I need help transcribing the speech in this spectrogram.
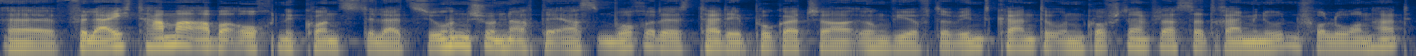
Äh, vielleicht haben wir aber auch eine Konstellation schon nach der ersten Woche, dass Tadej Pogacar irgendwie auf der Windkante und ein Kopfsteinpflaster drei Minuten verloren hat.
